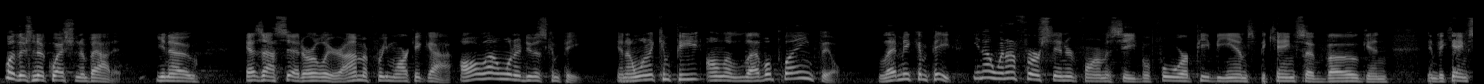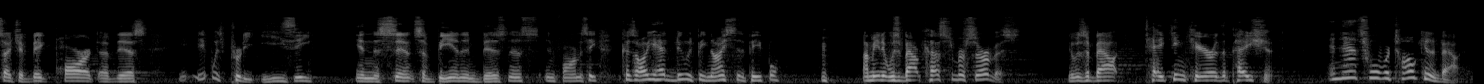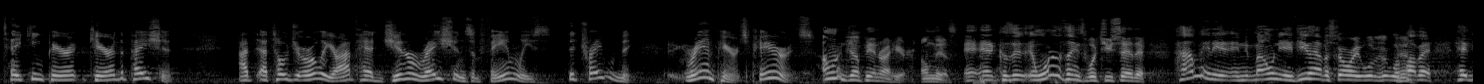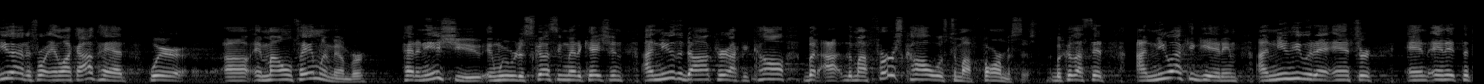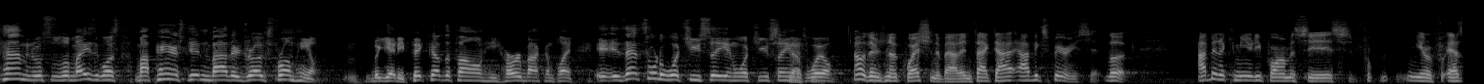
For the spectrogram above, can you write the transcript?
Well, there's no question about it. You know, as I said earlier, I'm a free market guy. All I want to do is compete and I want to compete on a level playing field. Let me compete. You know, when I first entered pharmacy before PBMs became so vogue and, and became such a big part of this, it was pretty easy in the sense of being in business in pharmacy because all you had to do was be nice to the people. I mean, it was about customer service. It was about taking care of the patient. And that's what we're talking about, taking care of the patient. I, I told you earlier, I've had generations of families that trade with me grandparents, parents. I want to jump in right here on this, and because and, and, one of the things what you said there, how many? And if you have a story, we'll, we'll yeah. Have you had a story, and like I've had, where uh, in my own family member had an issue and we were discussing medication. I knew the doctor, I could call, but I, the, my first call was to my pharmacist because I said I knew I could get him. I knew he would answer. And, and at the time, and what was amazing was my parents didn't buy their drugs from him. Mm-hmm. But yet he picked up the phone, he heard my complaint. Is that sort of what you see and what you've seen Definitely. as well? Oh, there's no question about it. In fact, I, have experienced it. Look, I've been a community pharmacist, for, you know, as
